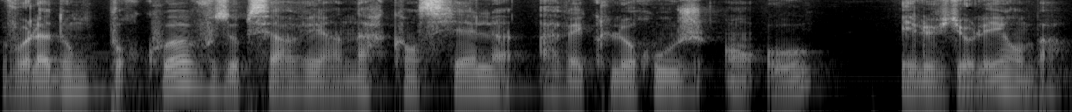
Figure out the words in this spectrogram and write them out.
Voilà donc pourquoi vous observez un arc-en-ciel avec le rouge en haut et le violet en bas.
